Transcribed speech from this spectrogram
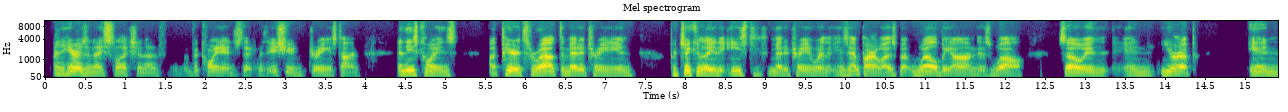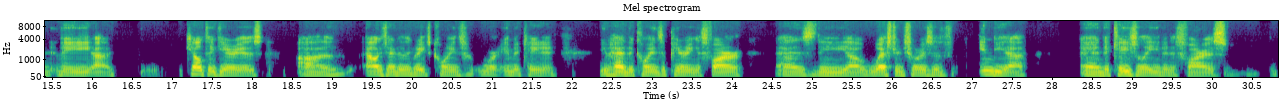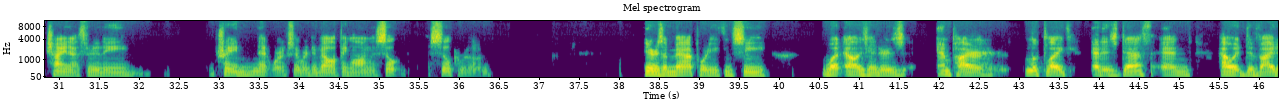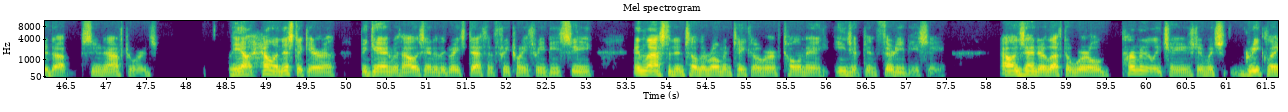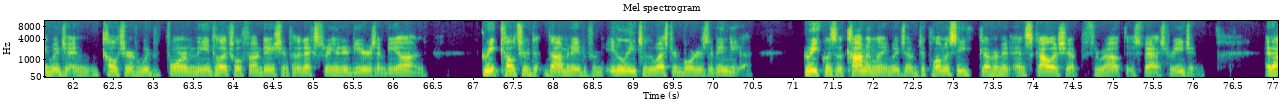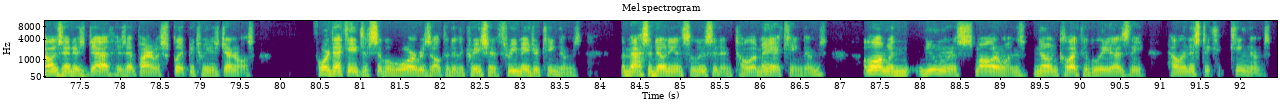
And here is a nice selection of the coinage that was issued during his time. And these coins appeared throughout the Mediterranean, particularly the East Mediterranean, where his empire was, but well beyond as well. So in in Europe, in the uh, Celtic areas, uh, Alexander the Great's coins were imitated. You had the coins appearing as far as the uh, western shores of India and occasionally even as far as China through the trade networks that were developing along the Silk, Silk Road. Here's a map where you can see what Alexander's empire looked like at his death and how it divided up soon afterwards. The Hellenistic era began with Alexander the Great's death in 323 BC and lasted until the Roman takeover of Ptolemaic Egypt in 30 BC. Alexander left a world permanently changed in which Greek language and culture would form the intellectual foundation for the next 300 years and beyond. Greek culture dominated from Italy to the western borders of India. Greek was the common language of diplomacy, government, and scholarship throughout this vast region. At Alexander's death, his empire was split between his generals. Four decades of civil war resulted in the creation of three major kingdoms, the Macedonian, Seleucid, and Ptolemaic kingdoms, along with numerous smaller ones known collectively as the Hellenistic kingdoms.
